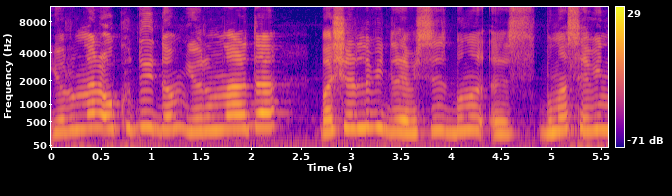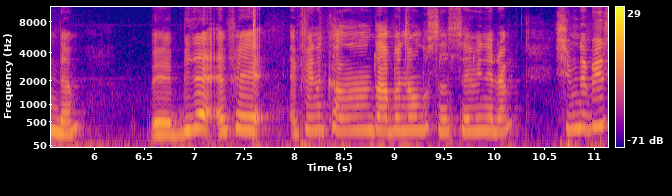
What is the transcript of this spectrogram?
yorumları okuduydum. Yorumlarda başarılı video demişsiniz. Bunu e, buna sevindim. E, bir de Efe Efe'nin kanalına da abone olursanız sevinirim. Şimdi biz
